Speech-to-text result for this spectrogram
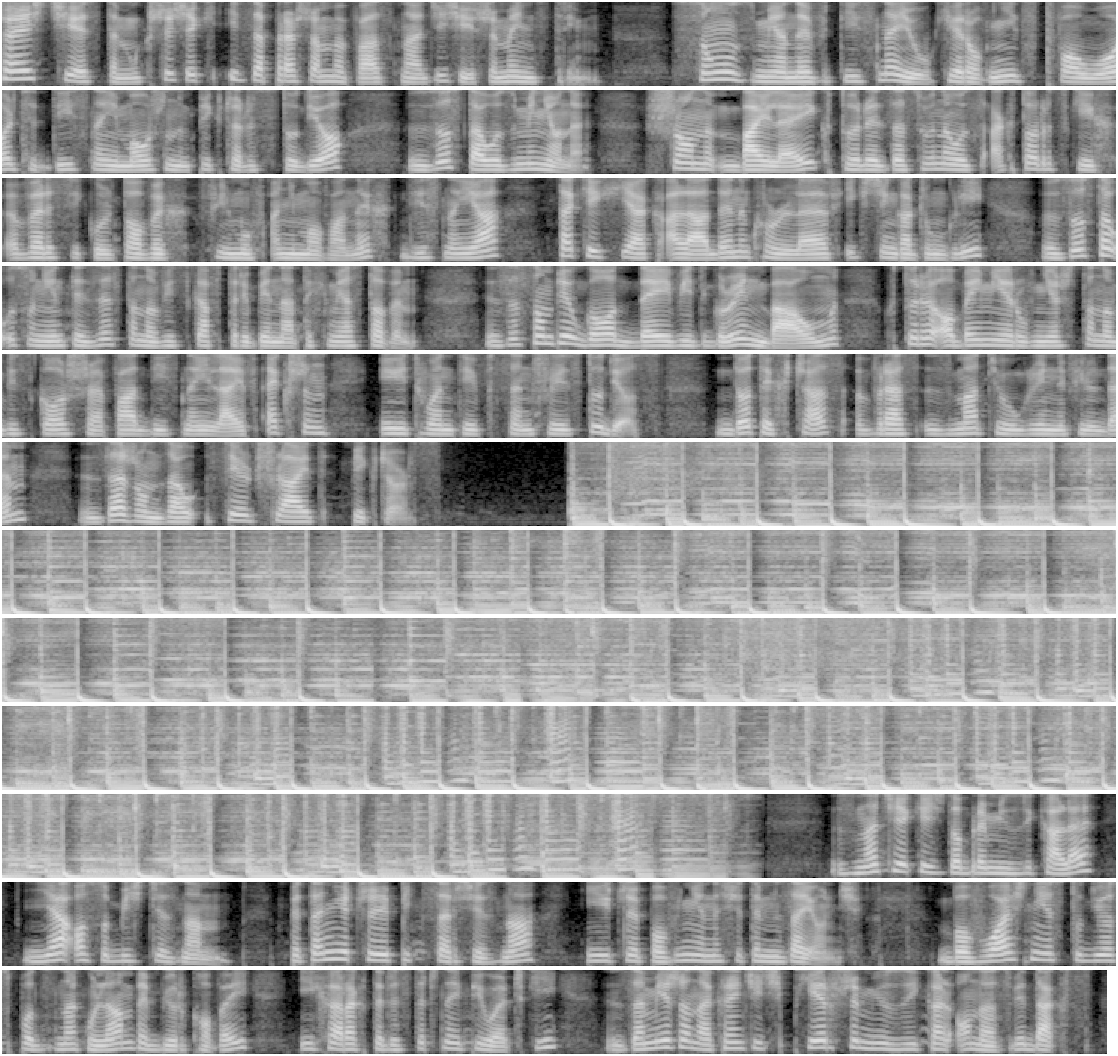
Cześć, jestem Krzysiek i zapraszam Was na dzisiejszy mainstream. Są zmiany w Disneyu. Kierownictwo Walt Disney Motion Picture Studio zostało zmienione. Sean Bailey, który zasłynął z aktorskich wersji kultowych filmów animowanych Disneya, takich jak Aladdin, Król Lew i Księga Dżungli, został usunięty ze stanowiska w trybie natychmiastowym. Zastąpił go David Greenbaum, który obejmie również stanowisko szefa Disney Live Action i 20th Century Studios. Dotychczas wraz z Matthew Greenfieldem zarządzał Searchlight Pictures. Znacie jakieś dobre musicale? Ja osobiście znam. Pytanie, czy Pixar się zna i czy powinien się tym zająć. Bo właśnie studio spod znaku lampy biurkowej i charakterystycznej piłeczki zamierza nakręcić pierwszy musical o nazwie Dax.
